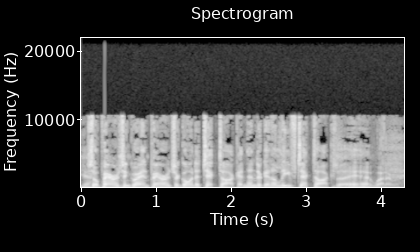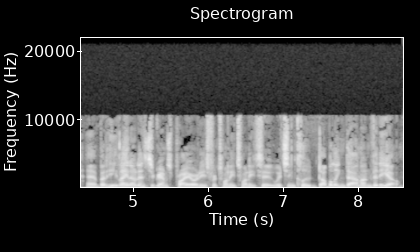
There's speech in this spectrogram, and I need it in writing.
Yeah. So parents and grandparents are going to TikTok, and then they're going to leave TikTok. So, eh, whatever. Uh, but he laid out Instagram's priorities for 2022, which include doubling down on video.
